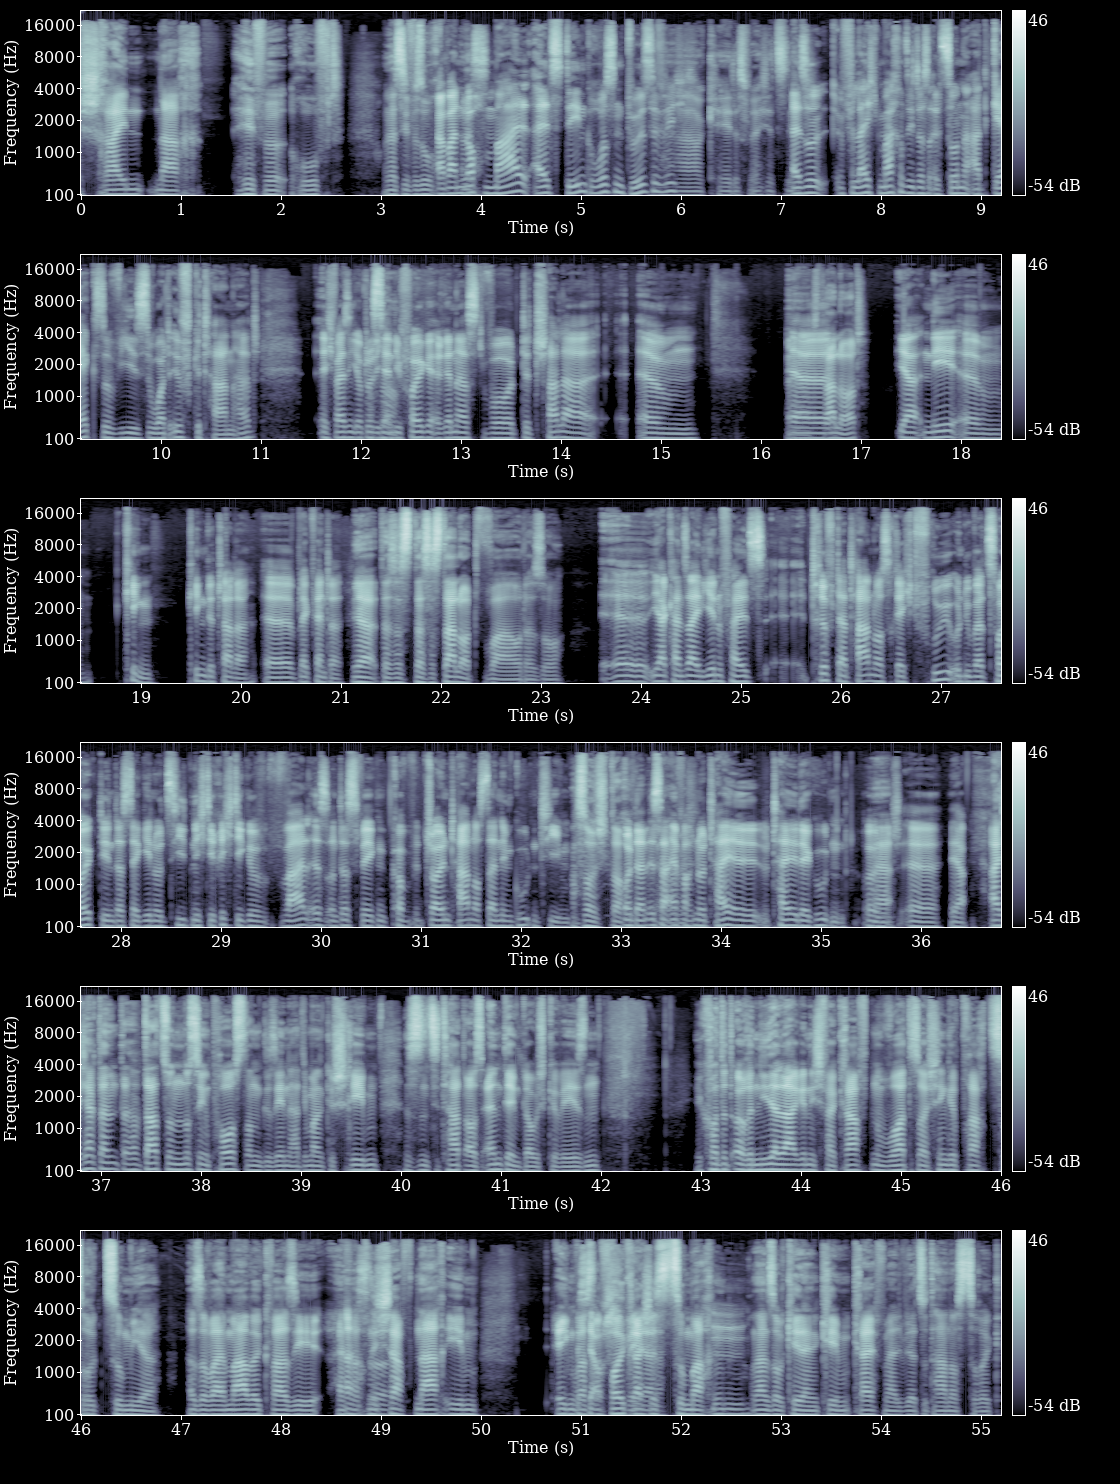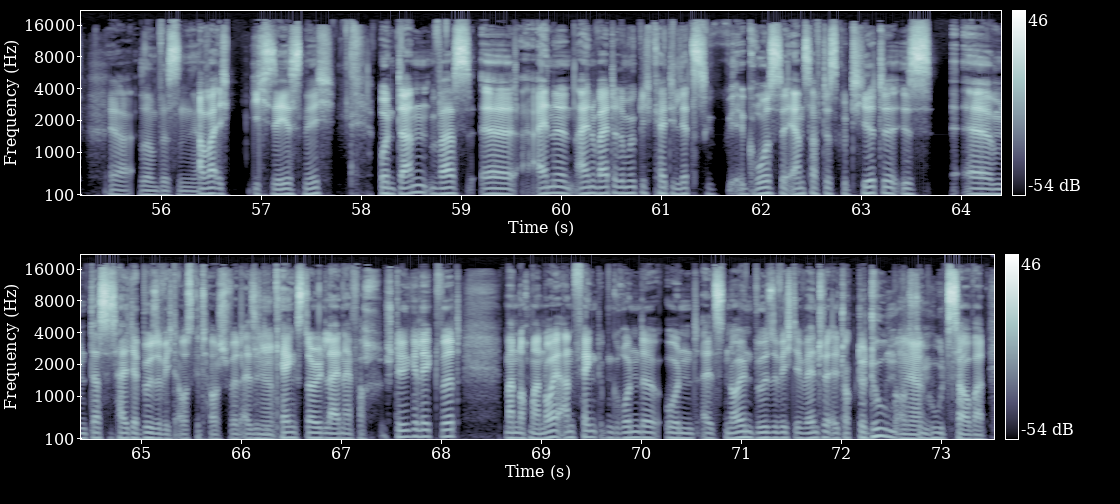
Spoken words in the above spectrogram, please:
schreien nach Hilfe ruft und dass sie versuchen. Aber nochmal als den großen Bösewicht? Ah, okay, das wäre ich jetzt nicht. Also, vielleicht machen sie das als so eine Art Gag, so wie es What If getan hat. Ich weiß nicht, ob du dich so. an die Folge erinnerst, wo T'Challa, ähm, äh, äh, Star-Lord. ja, nee, ähm, King, King T'Challa, äh, Black Panther. Ja, dass es, dass es Star-Lord war oder so. Äh, ja, kann sein. Jedenfalls äh, trifft er Thanos recht früh und überzeugt ihn, dass der Genozid nicht die richtige Wahl ist und deswegen kommt, joint Thanos dann dem guten Team. Achso, doch. Und dann ist er ja, einfach hab nur Teil, Teil der Guten. Und ja, äh, ja. ich. Aber ich habe dann hab dazu einen lustigen Post dann gesehen, da hat jemand geschrieben, das ist ein Zitat aus Endgame, glaube ich, gewesen. Ihr konntet eure Niederlage nicht verkraften, wo hat es euch hingebracht? Zurück zu mir. Also weil Marvel quasi einfach Ach so. nicht schafft, nach ihm irgendwas ja Erfolgreiches schwer. zu machen. Mhm. Und dann so, okay, dann greifen wir halt wieder zu Thanos zurück. ja. So ein bisschen, ja. Aber ich, ich sehe es nicht. Und dann, was äh, eine, eine weitere Möglichkeit, die letzte große, ernsthaft diskutierte, ist, ähm, dass es halt der Bösewicht ausgetauscht wird. Also Ja. die Kang-Storyline einfach stillgelegt wird, man nochmal neu anfängt im Grunde und als neuen Bösewicht eventuell Dr. Doom aus Ja. dem Hut zaubert.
